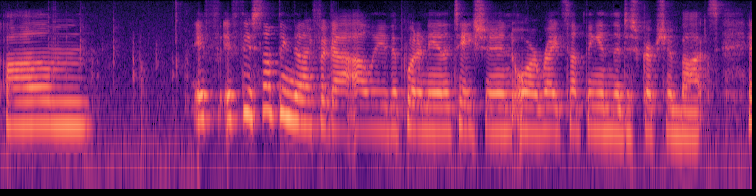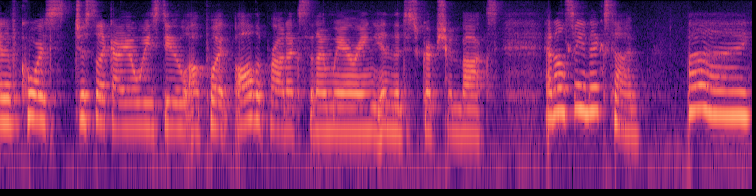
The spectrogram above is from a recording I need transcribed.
Um, if, if there's something that I forgot, I'll either put an annotation or write something in the description box. And of course, just like I always do, I'll put all the products that I'm wearing in the description box. And I'll see you next time. Bye!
